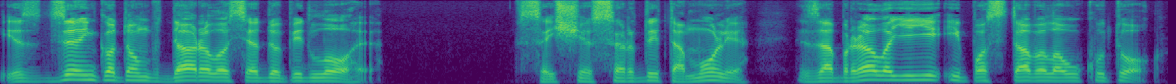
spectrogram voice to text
і з дзенькотом вдарилася до підлоги. Все ще сердита молі забрала її і поставила у куток.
